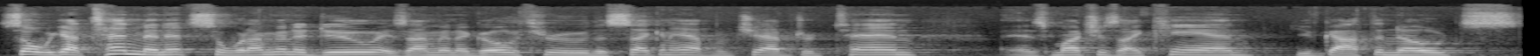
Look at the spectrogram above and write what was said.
So we got 10 minutes. So what I'm going to do is I'm going to go through the second half of chapter 10 as much as I can. You've got the notes.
